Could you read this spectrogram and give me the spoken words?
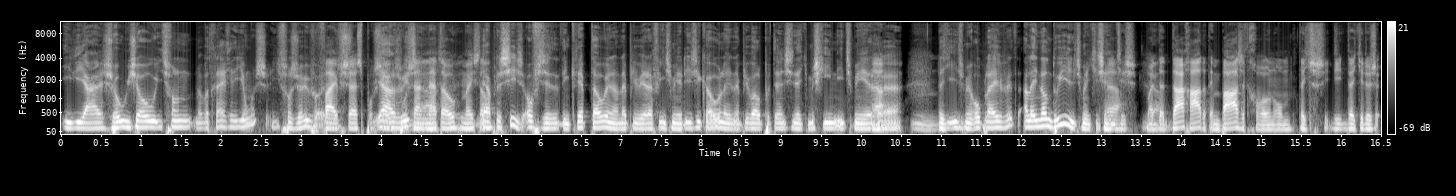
ieder jaar sowieso iets van, wat krijgen die jongens? Iets van 7? 5, 6 procent, Ja, zoiets. netto meestal. Ja, precies. Of je zit het in crypto en dan heb je weer even iets meer risico. En dan heb je wel de potentie dat je misschien iets meer, Ja. eh, Mm. dat je iets meer oplevert. Alleen dan doe je iets met je Ja. centjes. Maar daar gaat het in basis gewoon om. Dat je, die- dat je dus in,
